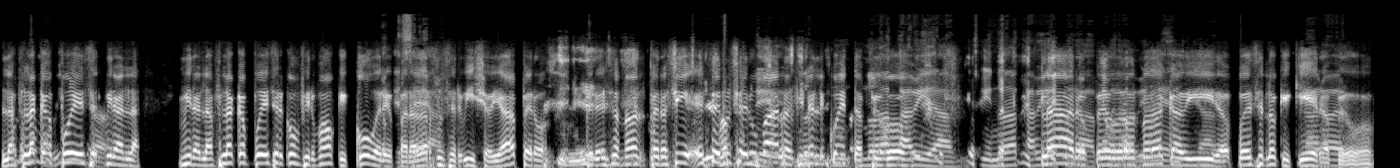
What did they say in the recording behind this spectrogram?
La flaca puede ser, mira, la, mira, la flaca puede ser confirmado que cobre que para dar su servicio, ¿ya? Pero, pero eso no, pero sí, es ser un ser humano al final de no- cuentas, no da pero cabida, sí, no da cabida claro, pero no da cabida, puede ser lo que quiera, pero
